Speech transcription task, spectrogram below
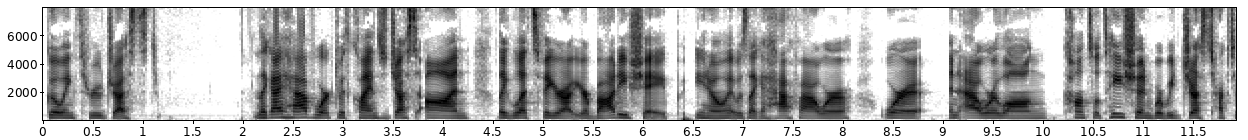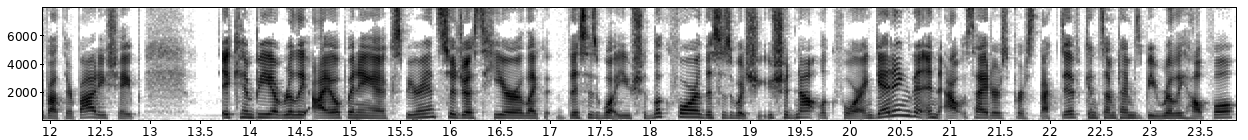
going through just like i have worked with clients just on like let's figure out your body shape. You know it was like a half hour or an hour long consultation where we just talked about their body shape it can be a really eye-opening experience to just hear like this is what you should look for this is what you should not look for. And getting the, an outsider's perspective can sometimes be really helpful.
